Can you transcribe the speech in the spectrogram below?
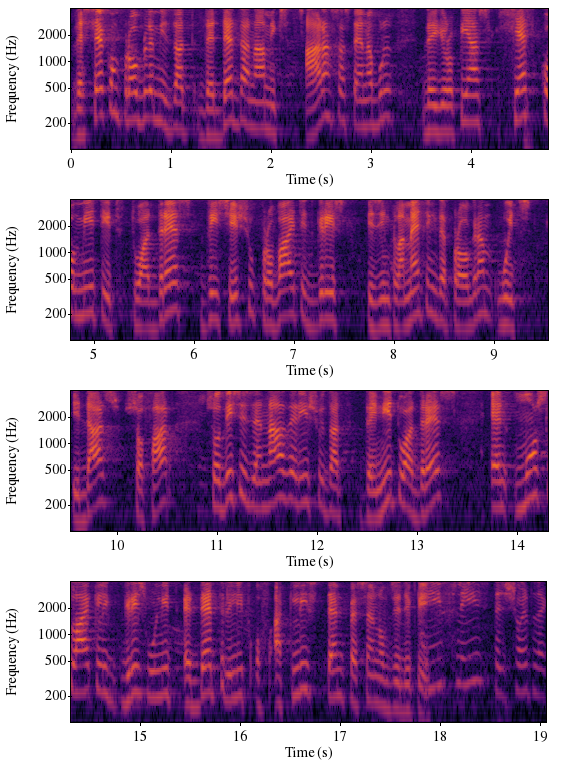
The second problem is that the debt dynamics are unsustainable. The Europeans have committed to address this issue provided Greece is implementing the program, which it does so far. So this is another issue that they need to address. And most likely, Greece will need a debt relief of at least 10% of GDP. Can you please, Mr. Schäuble,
